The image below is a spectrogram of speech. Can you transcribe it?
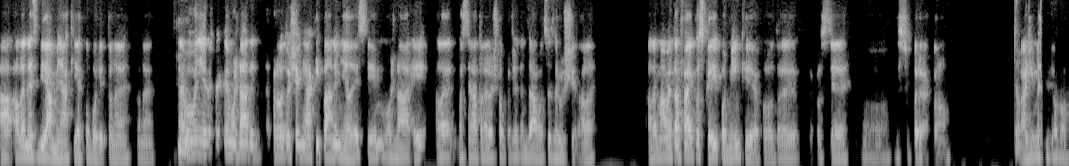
a, ale nezbíráme nějaký jako body, to ne, to ne. Hmm. Nebo oni respektive možná teď pro letošek nějaký plány měli s tím, možná i, ale vlastně na to nedošlo, protože ten závod se zrušil, ale, ale máme tam fakt jako skvělé podmínky, jako to je prostě no, super, jako no. Dobre. Vážíme si toho.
